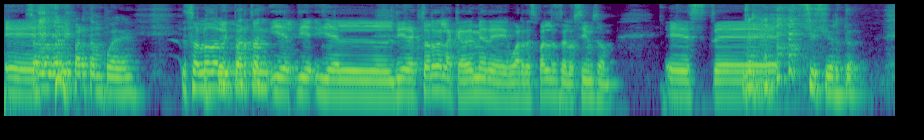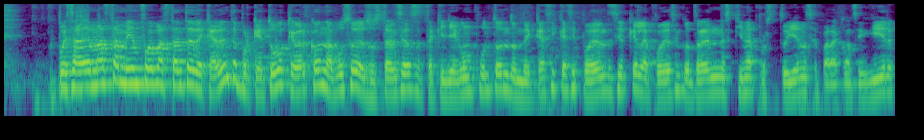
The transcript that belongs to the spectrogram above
Eh, Solo Dolly Parton puede. Solo Dolly Parton y el, y- el director de la Academia de Guardaespaldas de los Simpson. Este, sí, es cierto. pues además también fue bastante decadente porque tuvo que ver con abuso de sustancias hasta que llegó un punto en donde casi casi podían decir que la podías encontrar en una esquina prostituyéndose para conseguir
